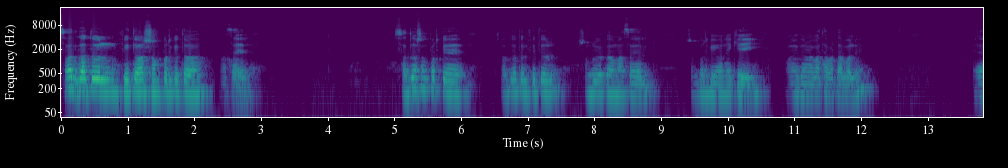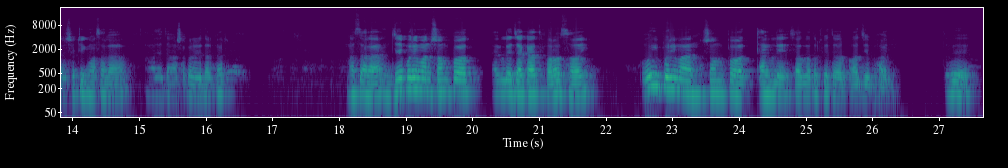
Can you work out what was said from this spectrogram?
সদগাতুল ফিতর সম্পর্কিত মাসাইল। সদগা সম্পর্কে, সদগাতুল ফিতর সম্পর্কিত মাসাইল সম্পর্কে অনেকেই অনেক ধরনের কথাবার্তা বলে। এর সঠিক মশালা আমাদের জানা সকলেরই দরকার। মশালা যে পরিমাণ সম্পদ থাকলে জাকাত ফরজ হয়, ওই পরিমাণ সম্পদ থাকলে সদগাতুল ফিতর অজীব হয়। তবে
